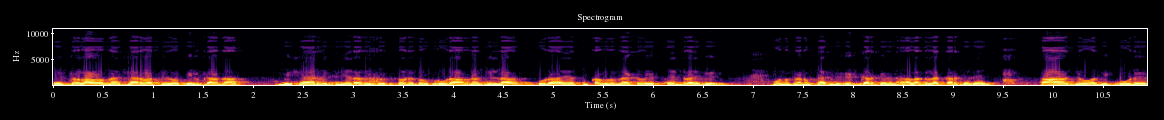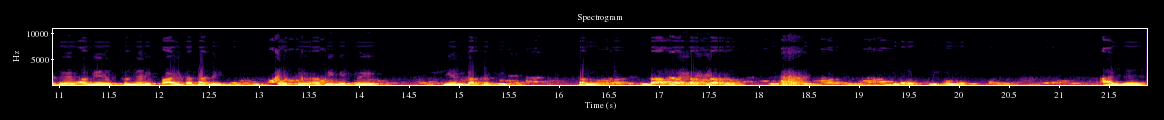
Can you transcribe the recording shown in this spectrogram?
ਇਸ ਤੋਂ ਇਲਾਵਾ ਮੈਂ ਸ਼ਹਿਰ ਵਾਸੀਆਂ ਨੂੰ ਅਪੀਲ ਕਰਦਾ ਵੀ ਸ਼ਹਿਰ ਵਿੱਚ ਜਿਹੜਾ ਵੀ ਕੋਈ ਤੁਹਾਡੇ ਕੋਲ ਕੂੜਾ ਆਉਂਦਾ ਗਿੱਲਾ ਕੂੜਾ ਜਾਂ ਸੁੱਕਾ ਕੂੜਾ ਵੈਟ ਵੇਸਟ ਤੇ ਡਰਾਈ ਵੇਸਟ ਉਹਨੂੰ ਸਾਨੂੰ ਸੈਗਰੀਗੇਟ ਕਰਕੇ ਦੇਣ ਅਲੱਗ-ਅਲੱਗ ਕਰਕੇ ਦੇਣ। ਤਾਂ ਜੋ ਅਸੀਂ ਕੂੜੇ ਦੇ ਅਗੇਂਸਟ ਜਿਹੜੀ ਫਾਈਟ ਆ ਸਾਡੀ ਉਹ 'ਚ ਅਸੀਂ ਵਿਕਟਰੀ ਗੇਨ ਕਰ ਸਕੀਏ। ਧੰਨਵਾਦ। ਦਾਦਾ ਸਰ ਕਰ ਦਿਓ। ਅੱਜ ਦੇ ਇਸ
